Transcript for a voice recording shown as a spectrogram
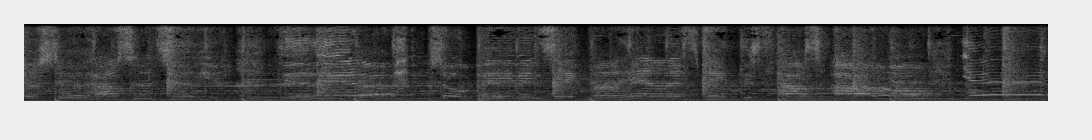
just a house until you fill it up. So baby, take my hand, let's make this house our. Yeah.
